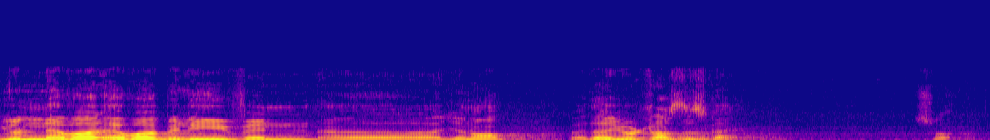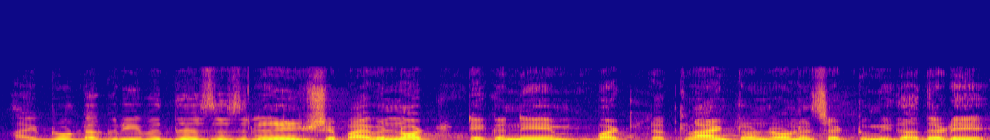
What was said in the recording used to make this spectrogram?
you'll never ever believe in, uh, you know, whether you trust this guy. So I don't agree with this, this relationship. I will not take a name, but a client turned around and said to me the other day,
